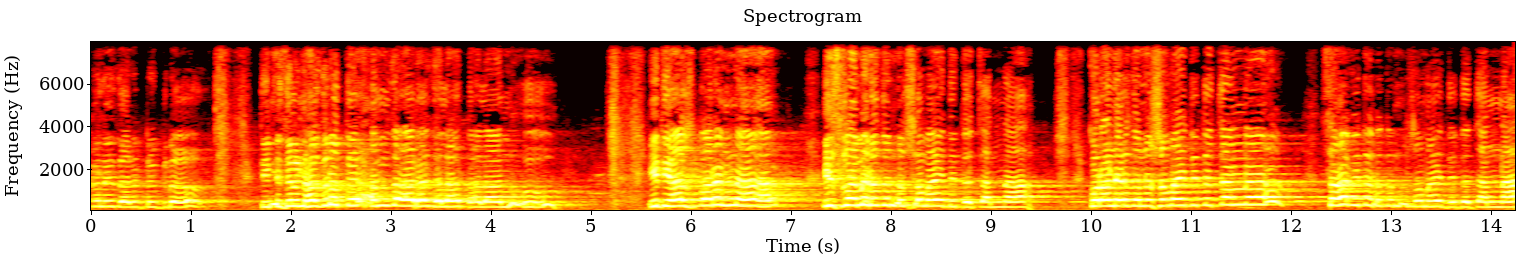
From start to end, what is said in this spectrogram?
কলেজার টুকরো। তিনি ছিলেন হজরত হামজা রাজালা তালানু ইতিহাস পারেন না, ইসলামের জন্য সময় দিতে চান না, কোরআনের জন্য সময় দিতে চান না। সাহাবিদের জন্য সময় দিতে চান না।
